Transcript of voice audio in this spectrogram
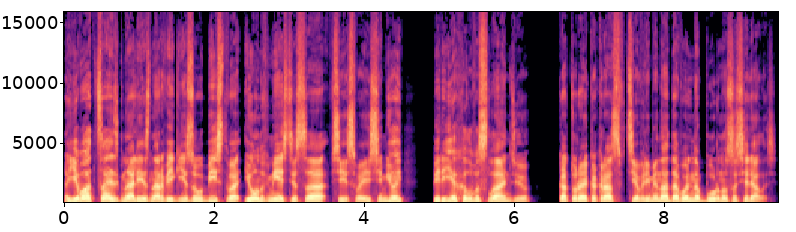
Его отца изгнали из Норвегии за убийство, и он вместе со всей своей семьей переехал в Исландию, которая как раз в те времена довольно бурно заселялась.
